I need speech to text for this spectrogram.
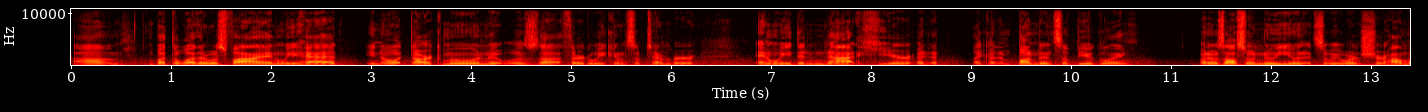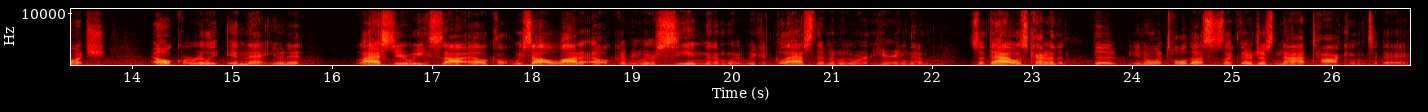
um, but the weather was fine. We had you know a dark moon. It was uh, third week in September, and we did not hear an, a, like an abundance of bugling. But it was also a new unit, so we weren't sure how much elk were really in that unit. Last year we saw elk. We saw a lot of elk. I mean, we were seeing them. We, we could glass them, and we weren't hearing them. So that was kind of the the you know what told us is like they're just not talking today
